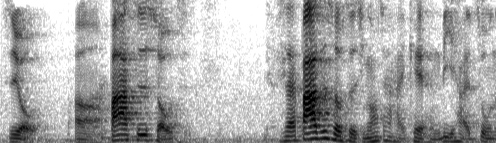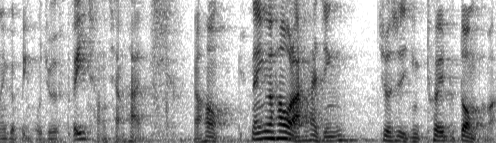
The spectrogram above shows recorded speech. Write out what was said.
只有呃八只手指。在八只手指的情况下，还可以很厉害做那个饼，我觉得非常强悍。然后，那因为后来他已经就是已经推不动了嘛，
